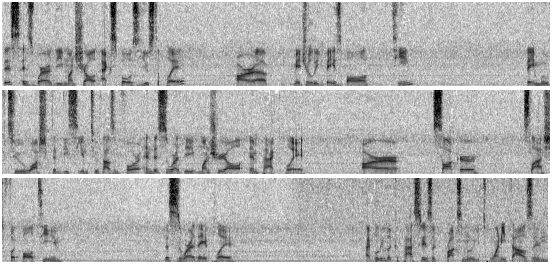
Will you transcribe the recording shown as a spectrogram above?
This is where the Montreal Expos used to play, our uh, Major League Baseball team. They moved to Washington, D.C. in 2004, and this is where the Montreal Impact play, our soccer slash football team. This is where they play. I believe the capacity is approximately 20,000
